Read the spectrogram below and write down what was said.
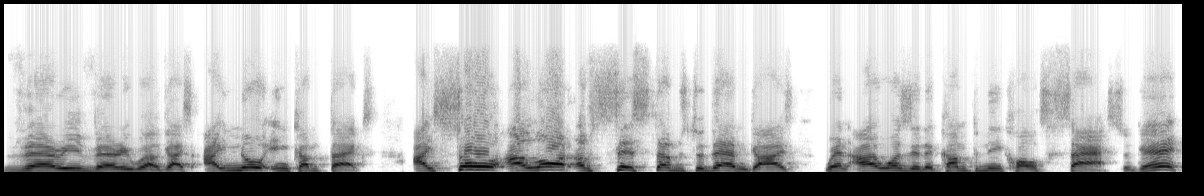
very, very well. Guys, I know income tax. I sold a lot of systems to them, guys, when I was in a company called SAS, okay?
